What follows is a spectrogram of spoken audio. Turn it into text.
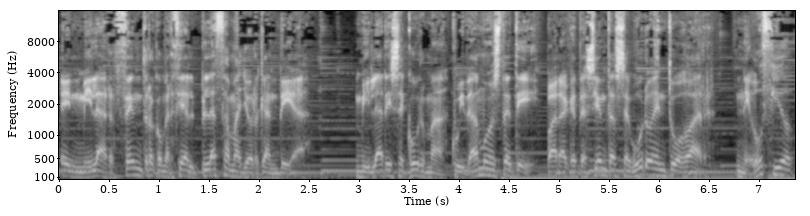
En Milar, Centro Comercial Plaza Mayor Gandía. Milar y Securma, cuidamos de ti para que te sientas seguro en tu hogar, negocio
